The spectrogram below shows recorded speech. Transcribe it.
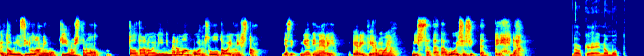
et olin silloin niin kuin kiinnostunut tota noin, niin nimenomaan konsultoinnista ja sitten mietin eri, eri firmoja, missä tätä voisi sitten tehdä. No okei, no mutta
